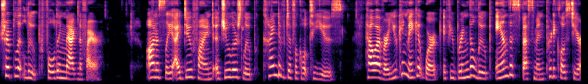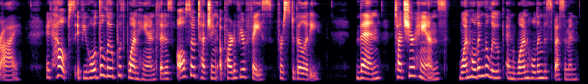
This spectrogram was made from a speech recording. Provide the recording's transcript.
triplet loupe folding magnifier. Honestly, I do find a jeweler's loupe kind of difficult to use. However, you can make it work if you bring the loupe and the specimen pretty close to your eye. It helps if you hold the loupe with one hand that is also touching a part of your face for stability. Then, touch your hands, one holding the loupe and one holding the specimen,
